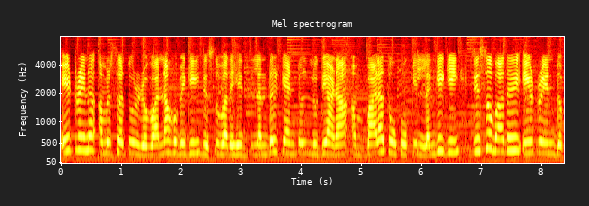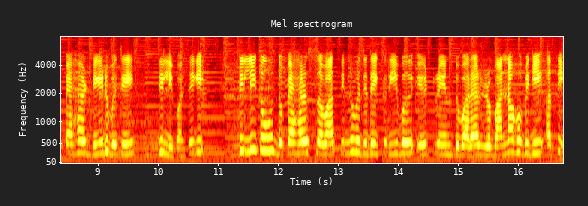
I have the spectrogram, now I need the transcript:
ਇਹ ਟ੍ਰੇਨ ਅੰਮ੍ਰਿਤਸਰ ਤੋਂ ਰਵਾਨਾ ਹੋਵੇਗੀ ਜਿਸ ਤੋਂ ਬਾਅਦ ਇਹ ਜਲੰਧਰ ਕੈਂਟਲ ਲੁਧਿਆਣਾ ਅੰਬਾਲਾ ਤੋਂ ਹੋ ਕੇ ਲੰਘੇਗੀ ਜਿਸ ਤੋਂ ਬਾਅਦ ਇਹ ਟ੍ਰੇਨ ਦੁਪਹਿਰ 1:30 ਵਜੇ ਦਿੱਲੀ ਪਹੁੰਚੇਗੀ ਦਿੱਲੀ ਤੋਂ ਦੁਪਹਿਰ ਸਵਾ ਤਿੰਨ ਵਜੇ ਦੇ ਕਰੀਬ ਇਹ ਟ੍ਰੇਨ ਦੁਬਾਰਾ ਰਵਾਨਾ ਹੋਵੇਗੀ ਅਤੇ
